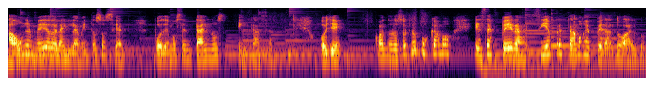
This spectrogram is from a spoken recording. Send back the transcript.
aún en medio del aislamiento social, podemos sentarnos en casa. Oye, cuando nosotros buscamos esa espera, siempre estamos esperando algo.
